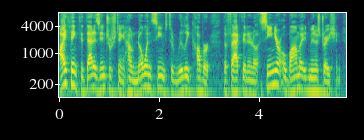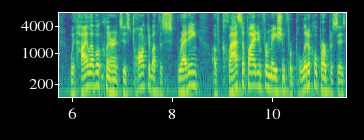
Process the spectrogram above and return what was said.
I think that that is interesting how no one seems to really cover the fact that in a senior Obama administration with high level clearances talked about the spreading of classified information for political purposes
